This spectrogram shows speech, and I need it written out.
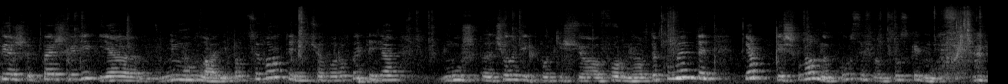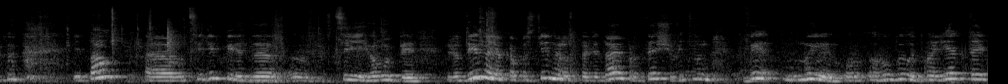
перший, перший рік я не могла ні працювати, нічого робити. Я муж, чоловік поки що оформлював документи, я пішла на курси французької мови. І там е, сидить перед е, в цій групі людина, яка постійно розповідає про те, що від ви, ми робили проєкти,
